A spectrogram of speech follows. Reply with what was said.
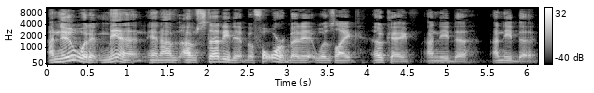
I knew what it meant, and I've, I've studied it before, but it was like, okay, I need to, I need to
